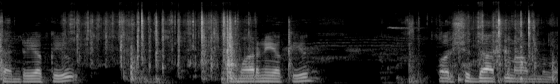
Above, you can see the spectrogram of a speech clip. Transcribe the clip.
తండ్రి యొక్కయు కుమారుని యొక్కయు పరిశుద్ధాత్మ నామంలో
